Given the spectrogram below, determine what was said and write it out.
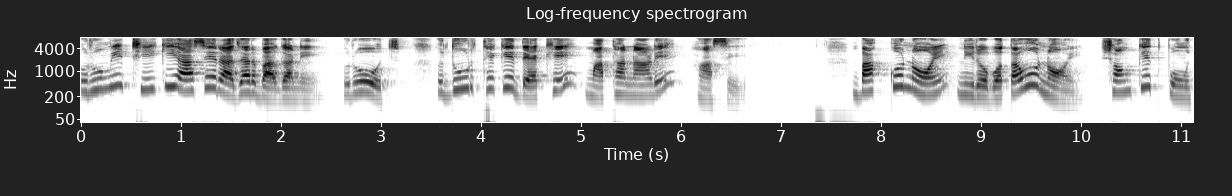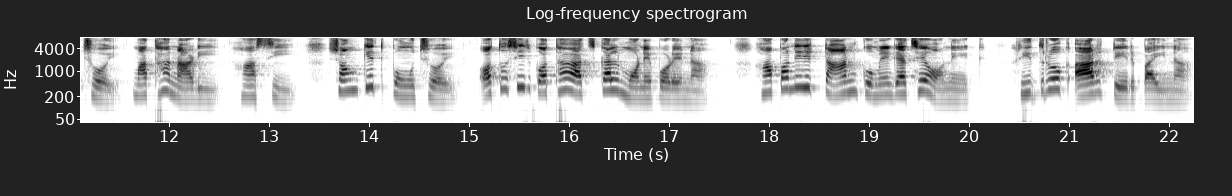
রুমি ঠিকই আসে রাজার বাগানে, রোজ দূর থেকে দেখে, মাথা নাড়ে, হাসে। বাক্য নয়, নীরবতাও নয়, সংকেত পৌঁছয়, মাথা নাড়ি, হাসি, সংকেত পৌঁছয়, অতসীর কথা আজকাল মনে পড়ে না। হাঁপানির টান কমে গেছে অনেক। হৃদরোগ আর টের পাই না।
